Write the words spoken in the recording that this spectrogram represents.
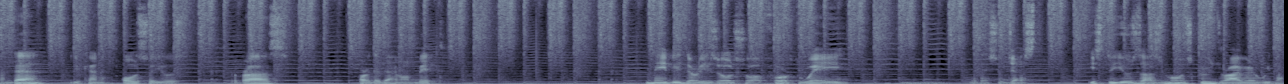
and then you can also use the brass or the diamond bit. Maybe there is also a fourth way mm, that I suggest is to use a small screwdriver with a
